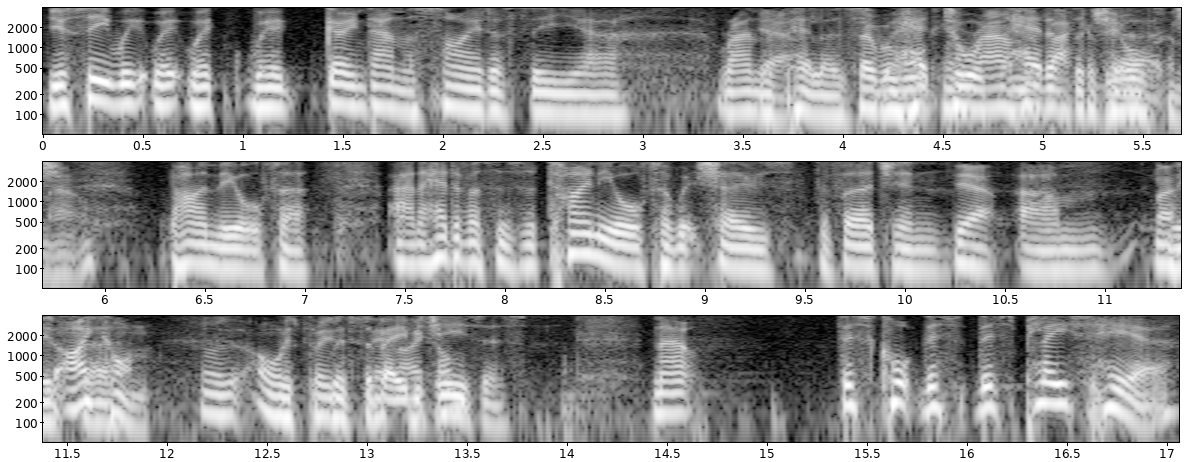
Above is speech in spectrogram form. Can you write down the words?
you see, we, we, we're, we're going down the side of the uh, round Yeah. the pillars. So we're head towards the head the of the back of the altar church, now. Behind the altar, and ahead of us is a tiny altar which shows the Virgin. Yeah. um, Nice with, uh, icon. Always pleased with the baby. Jesus. Now, this co- this this place here,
